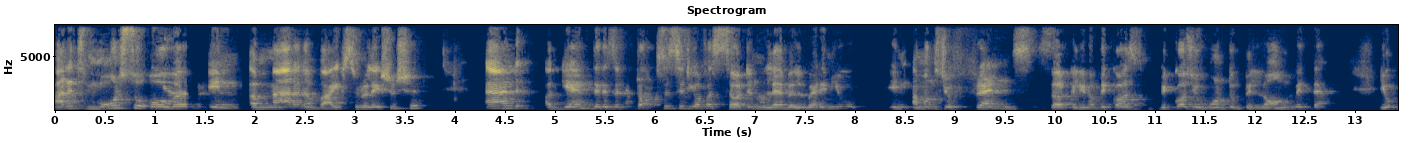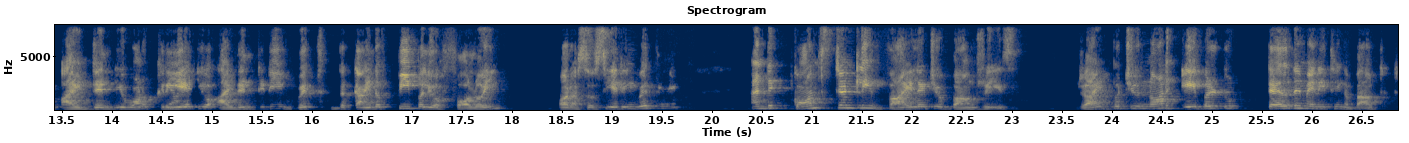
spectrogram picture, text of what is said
and it's more so over in a man and a wife's relationship. And again there is a toxicity of a certain level wherein you in amongst your friends circle you know because because you want to belong with them you ident you want to create your identity with the kind of people you're following or associating with. And they constantly violate your boundaries right? But you're not able to tell them anything about it.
